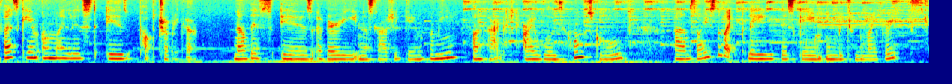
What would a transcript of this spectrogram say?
First game on my list is Poptropica. Now this is a very nostalgic game for me. Fun fact, I was homeschooled, um, so I used to like play this game in between my breaks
